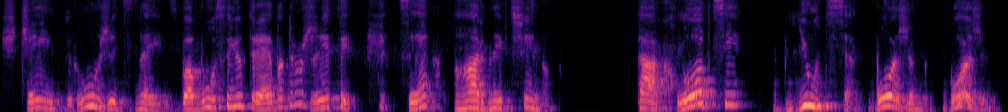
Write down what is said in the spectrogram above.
ще й дружить з нею. З бабусею треба дружити. Це гарний вчинок. Так, хлопці б'ються. Боже мій, Боже мій,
